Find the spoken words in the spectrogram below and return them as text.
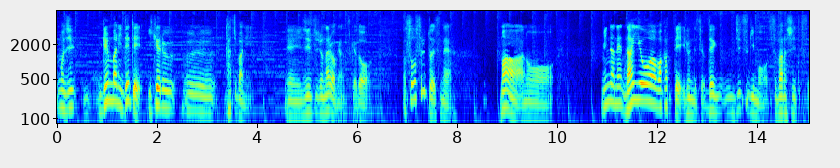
もうじ現場に出ていける立場に、えー、事実上なるわけなんですけど、そうするとですね、まあ、あのー、みんなね、内容は分かっているんですよ。で、実技も素晴らしいです。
